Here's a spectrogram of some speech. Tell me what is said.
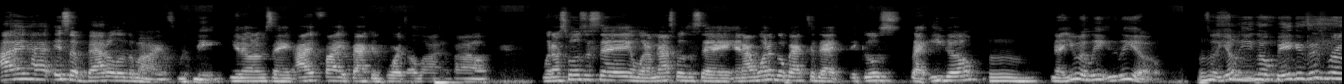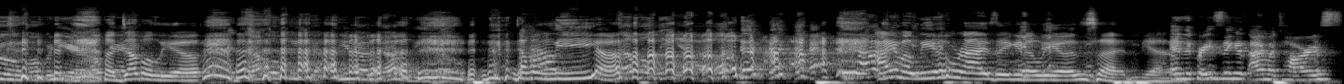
I have. It's a battle of the minds with me. You know what I'm saying? I fight back and forth a lot about what I'm supposed to say and what I'm not supposed to say, and I want to go back to that. It goes that ego. Mm. Now you a Leo. So your ego big as this room over here. Okay? A double Leo. A double Leo. You know, double Leo. double Leo. Double Leo. I am a Leo rising and a Leo sun. Yeah. And the crazy thing is, I'm a Taurus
